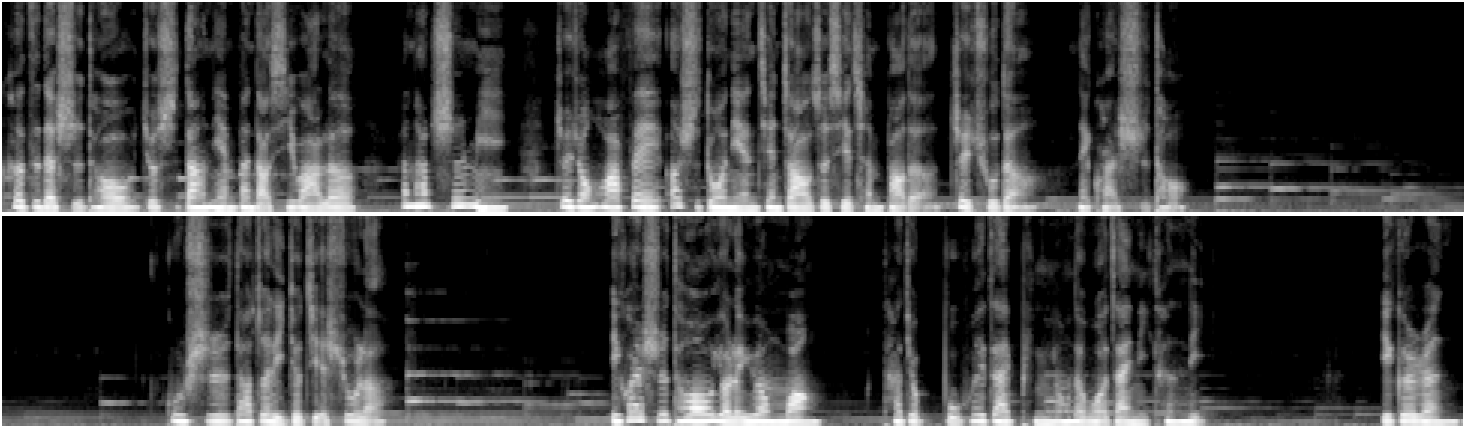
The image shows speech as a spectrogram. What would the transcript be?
刻字的石头就是当年绊倒希瓦勒，让他痴迷，最终花费二十多年建造这些城堡的最初的那块石头。故事到这里就结束了。一块石头有了愿望，它就不会再平庸的卧在泥坑里。一个人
